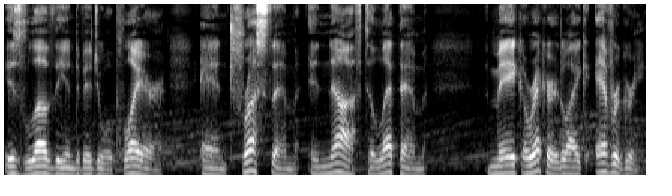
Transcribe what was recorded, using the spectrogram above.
is love the individual player and trust them enough to let them make a record like Evergreen.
